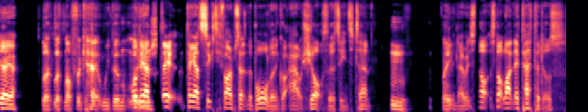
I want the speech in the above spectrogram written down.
Yeah, yeah. Let Let's not forget we didn't Well, they had lose. they, they had sixty five percent of the ball and got outshot thirteen to ten. Like You know, it's not it's not like they peppered us.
